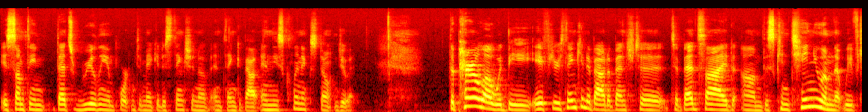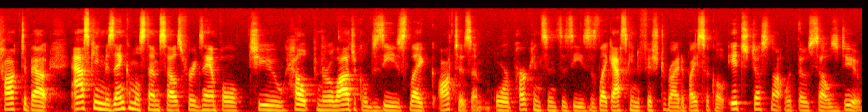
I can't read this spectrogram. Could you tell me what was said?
is something that's really important to make a distinction of and think about. And these clinics don't do it the parallel would be if you're thinking about a bench to, to bedside, um, this continuum that we've talked about, asking mesenchymal stem cells, for example, to help neurological disease like autism or Parkinson's disease is like asking a fish to ride a bicycle. It's just not what those cells do.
